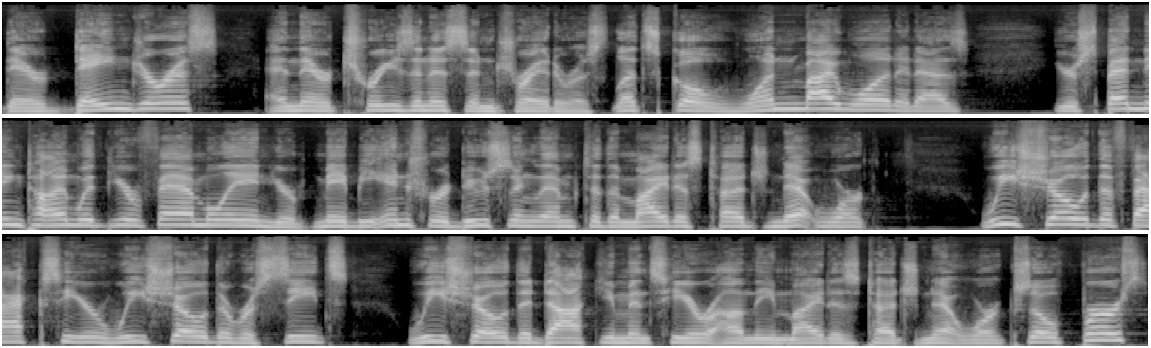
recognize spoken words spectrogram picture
they're dangerous, and they're treasonous and traitorous. Let's go one by one. And as you're spending time with your family and you're maybe introducing them to the MeidasTouch network, we show the facts here, we show the receipts, we show the documents here on the MeidasTouch network. So, first,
